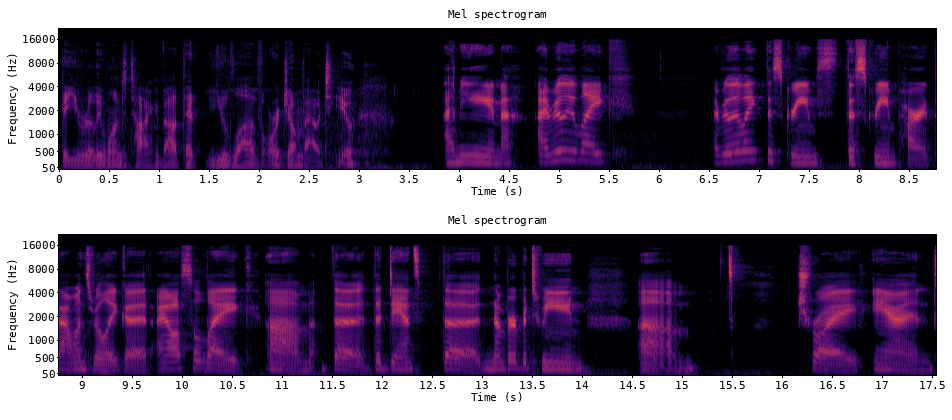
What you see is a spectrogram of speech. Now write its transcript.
that you really want to talk about that you love or jump out to you? I mean, I really like. I really like the screams, the scream part. That one's really good. I also like um, the the dance, the number between um, Troy and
